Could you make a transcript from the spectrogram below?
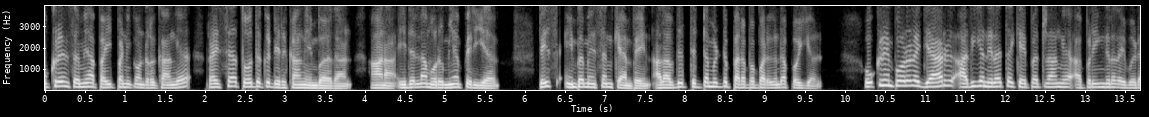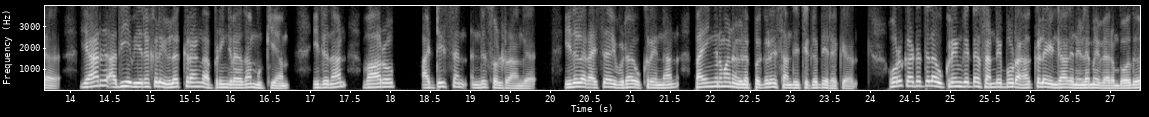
உக்ரைன் செம்மையாக ஃபைட் பண்ணி கொண்டிருக்காங்க. ரைஸாக தோத்துக்கிட்டு இருக்காங்க என்பதுதான். ஆனால் இதெல்லாம் ஒரு மிகப்பெரிய டிஸ் இன்ஃபர்மேஷன் கேம்பெயின் அதாவது திட்டமிட்டு பரப்பப்படுகின்ற பொய்கள். உக்ரைன் போரில் யார் அதிக நிலத்தை கைப்பற்றுறாங்க அப்படிங்கிறதை விட யார் அதிக வீரர்களை இழக்கிறாங்க அப்படிங்கிறது தான் முக்கியம். இதுதான் வாரோ அட்டிசன் என்று சொல்கிறாங்க இதில் ரஷ்யாவை விட உக்ரைன் தான் பயங்கரமான இழப்புகளை சந்திச்சுக்கிட்டு இருக்கு. ஒரு கட்டத்தில் உக்ரைன் கிட்ட சண்டை போட ஆக்களே இல்லாத நிலைமை வரும்போது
